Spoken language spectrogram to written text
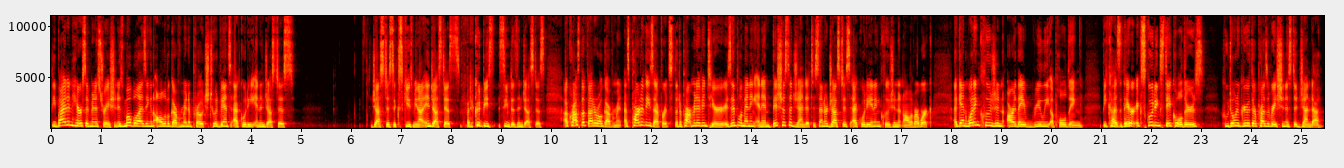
the Biden Harris administration is mobilizing an all of a government approach to advance equity and injustice justice, excuse me, not injustice, but it could be seemed as injustice, across the federal government. As part of these efforts, the Department of Interior is implementing an ambitious agenda to center justice, equity, and inclusion in all of our work. Again, what inclusion are they really upholding? Because they're excluding stakeholders who don't agree with their preservationist agenda.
